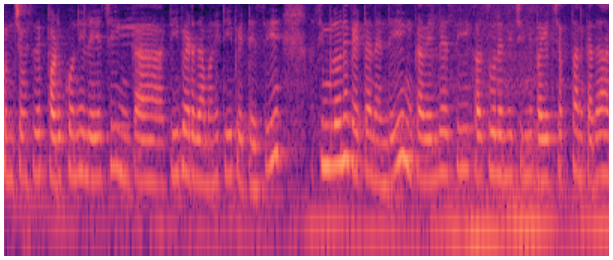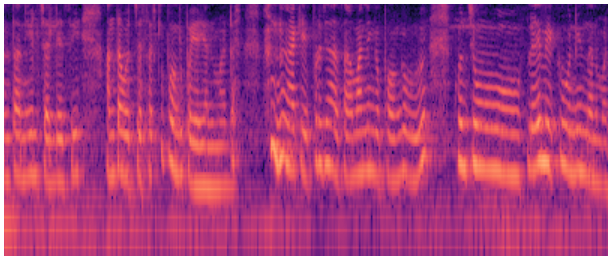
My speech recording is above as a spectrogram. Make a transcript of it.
కొంచెం సేపు పడుకొని లేచి ఇంకా టీ పెడదామని టీ పెట్టేసి సిమ్లోనే పెట్టానండి. ఇంకా వెళ్ళేసి కసువులన్నీ చిమ్మి బయట చెప్తాను కదా అంతా నీళ్ళు చల్లేసి అంతా వచ్చేసరికి పొంగిపోయాయి అనమాట నాకు ఎప్పుడు జా- సామాన్యంగా పొంగవు. కొంచెం ఫ్లేమ్ ఎక్కువ ఉండిందనమాట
